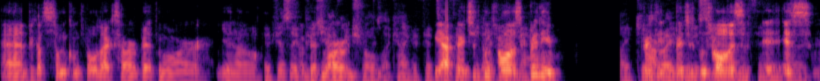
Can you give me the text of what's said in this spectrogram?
And because some control decks are a bit more you know It feels like A bit more- controls like kind of a 50 yeah Pidgeot control is pretty like pretty really losing control is is but-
